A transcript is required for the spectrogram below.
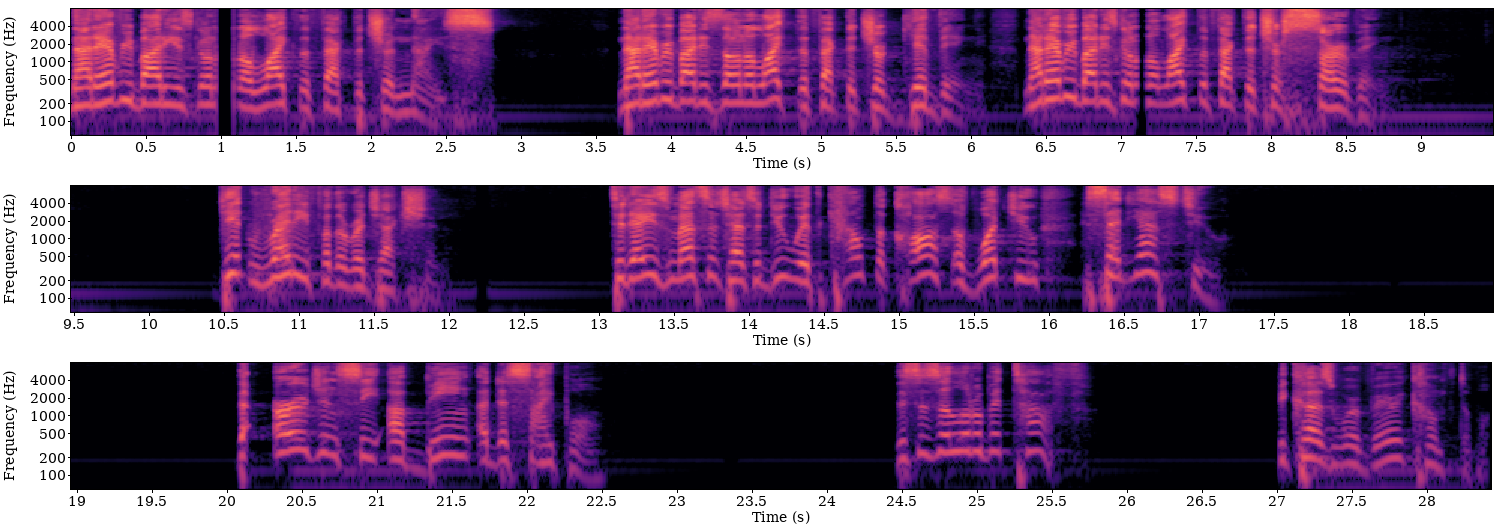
Not everybody is going to like the fact that you're nice. Not everybody's going to like the fact that you're giving. Not everybody's going to like the fact that you're serving. Get ready for the rejection. Today's message has to do with count the cost of what you said yes to. The urgency of being a disciple. This is a little bit tough because we're very comfortable.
